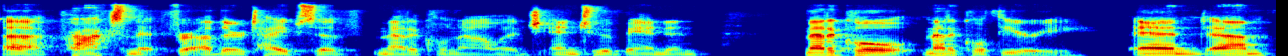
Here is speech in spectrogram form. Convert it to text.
uh, proximate for other types of medical knowledge and to abandon medical medical theory. And um,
